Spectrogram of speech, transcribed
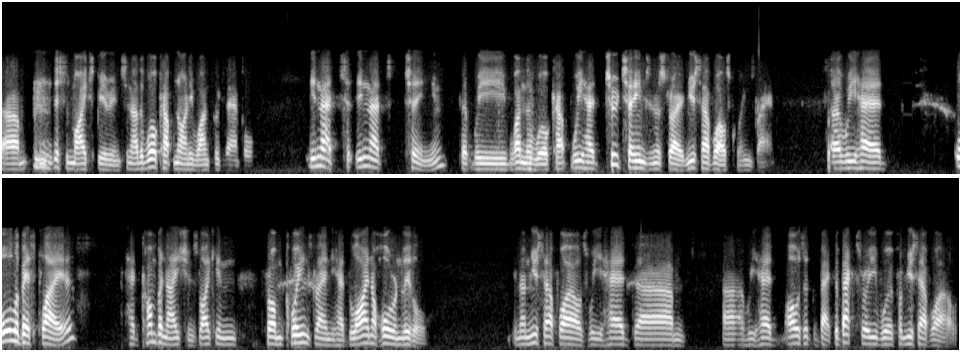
um, this is my experience. You know, the World Cup '91, for example. In that in that team that we won the World Cup, we had two teams in Australia: New South Wales, Queensland. So we had all the best players had combinations. Like in from Queensland, you had Lynagh, Hoare, and Little in New South Wales, we had um, uh, we had I was at the back. The back three were from New South Wales.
